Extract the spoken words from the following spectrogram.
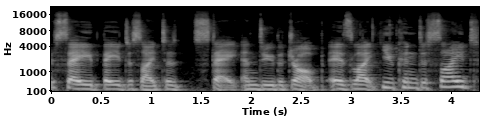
say they decide to stay and do the job is like you can decide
